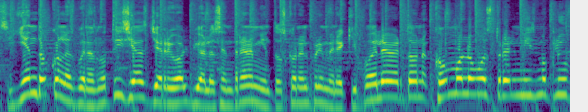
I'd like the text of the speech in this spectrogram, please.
Siguiendo con las buenas noticias, Jerry volvió a los entrenamientos con el primer equipo del Everton, como lo mostró el mismo club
